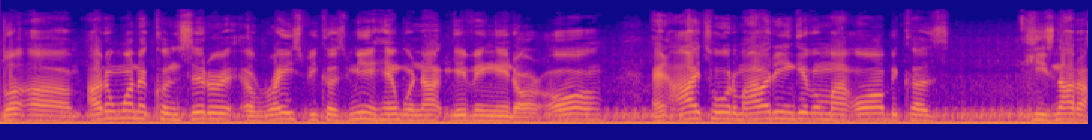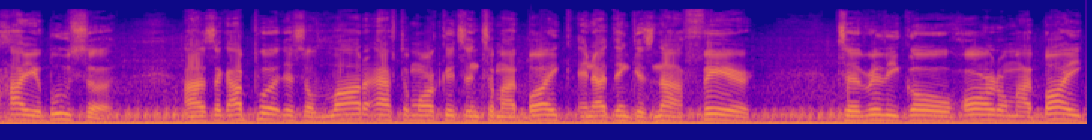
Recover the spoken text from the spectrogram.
but um, I don't want to consider it a race because me and him were not giving it our all. And I told him I didn't give him my all because he's not a Hayabusa. I was like I put there's a lot of aftermarkets into my bike and I think it's not fair to really go hard on my bike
